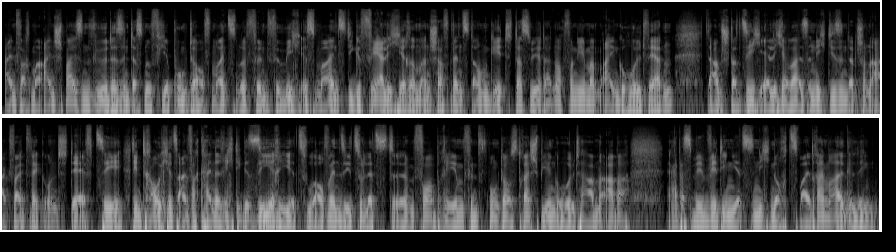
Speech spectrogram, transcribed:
einfach mal einspeisen würde, sind das nur vier Punkte auf Mainz 05. Für mich ist Mainz die gefährlichere Mannschaft, wenn es darum geht, dass wir da noch von jemandem eingeholt werden. Darmstadt sehe ich ehrlicherweise nicht, die sind dann schon arg weit weg und der FC, den traue ich jetzt einfach keine richtige Serie zu, auch wenn sie zuletzt äh, vor Bremen fünf Punkte aus drei Spielen geholt haben. Aber ja, das wird ihnen jetzt nicht noch zwei, dreimal gelingen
